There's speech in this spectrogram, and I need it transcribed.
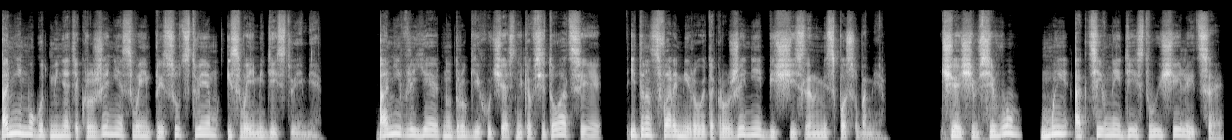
Они могут менять окружение своим присутствием и своими действиями. Они влияют на других участников ситуации и трансформируют окружение бесчисленными способами. Чаще всего мы активные действующие лица,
